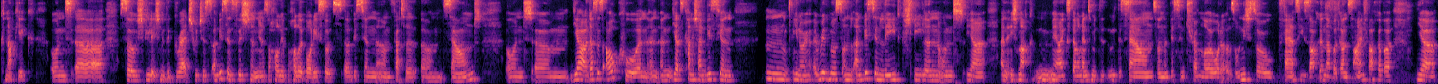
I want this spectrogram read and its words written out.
knackig und äh, so spiele ich mit The Gretsch, which ist ein bisschen zwischen, you know, so hollow, hollow Body, so it's ein bisschen ähm, fette ähm, Sound. Und ähm, ja, das ist auch cool. Und, und, und, jetzt kann ich ein bisschen mm, you know, Rhythmus und ein bisschen Lead spielen und ja, und ich mache mehr Experimente mit, mit den Sounds und ein bisschen Tremolo oder so. Nicht so fancy Sachen, aber ganz einfach. Aber ja,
